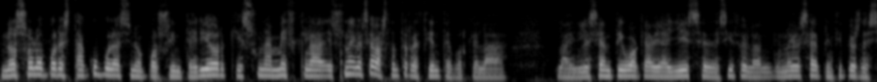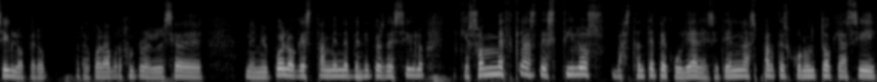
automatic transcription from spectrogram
no solo por esta cúpula, sino por su interior, que es una mezcla, es una iglesia bastante reciente, porque la, la iglesia antigua que había allí se deshizo, una iglesia de principios de siglo, pero recuerda, por ejemplo, la iglesia de, mi pueblo, que es también de principios de siglo, y que son mezclas de estilos bastante peculiares, y tienen unas partes con un toque así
